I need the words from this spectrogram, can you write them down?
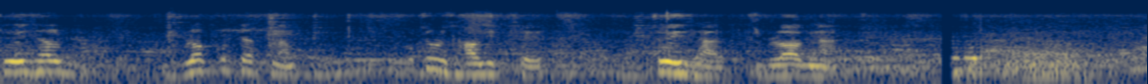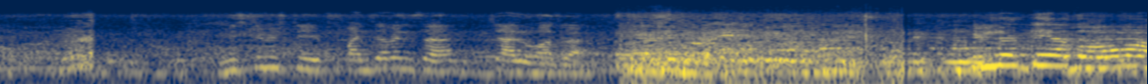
চুই ঝাল ব্লগ করতে আসলাম। প্রচুর ঝাল দিচ্ছে। চুই ঝাল ব্লগ না। মিষ্টি মিষ্টি পাঞ্জাবেন স্যার চাল ভাজা। মামা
